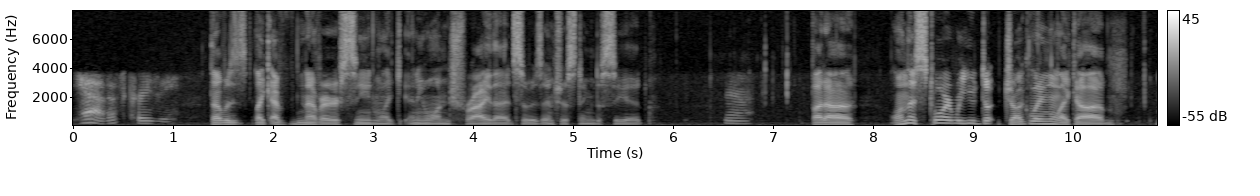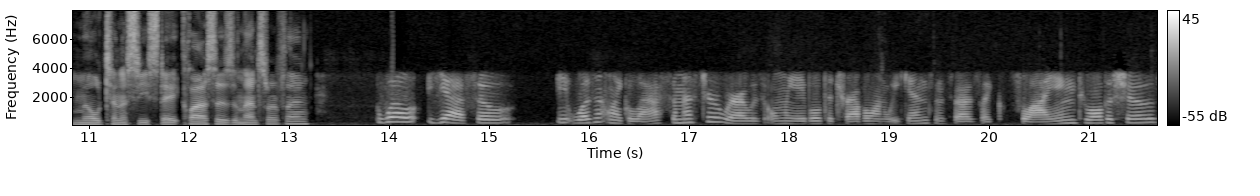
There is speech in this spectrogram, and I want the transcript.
Yeah, that's crazy that was like I've never seen like anyone try that, so it was interesting to see it. Yeah. But uh, on this tour, were you d- juggling like uh, Middle Tennessee State classes and that sort of thing? Well, yeah. So it wasn't like last semester where I was only able to travel on weekends, and so I was like flying to all the shows.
